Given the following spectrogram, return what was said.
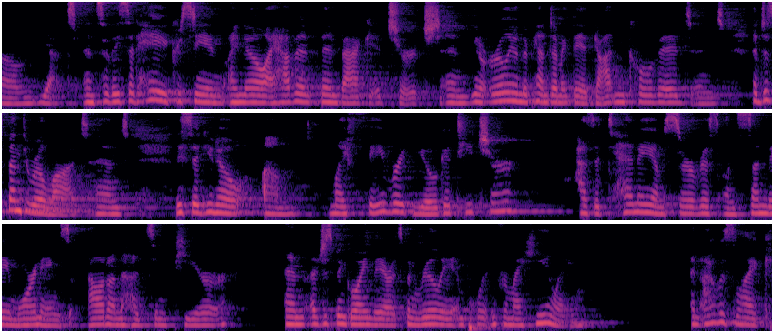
um, yet. And so they said, hey, Christine, I know I haven't been back at church. And, you know, early in the pandemic, they had gotten COVID and had just been through a lot. And they said, you know, um, my favorite yoga teacher has a 10 a.m. service on Sunday mornings out on Hudson Pier. And I've just been going there. It's been really important for my healing. And I was like,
